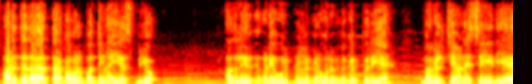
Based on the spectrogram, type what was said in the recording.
அடுத்ததாக தகவல் பார்த்திங்கன்னா எஸ்பிஓ. அதில் இருக்கக்கூடிய உறுப்பினர்கள் ஒரு மிகப்பெரிய மகிழ்ச்சியான செய்தியை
